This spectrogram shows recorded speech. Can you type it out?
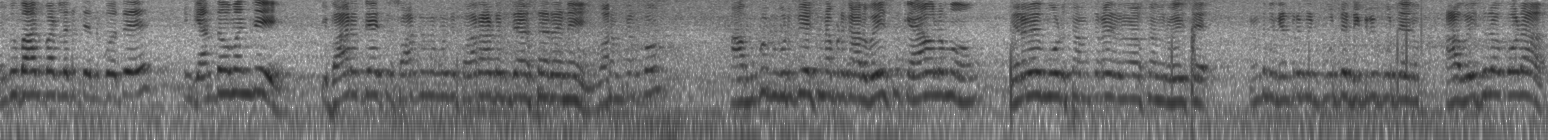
ఎందుకు బాధపడలేదు? చనిపోతే ఇంకెంతోమంది ఈ భారతదేశ స్వాతంత్రం గురించి పోరాటం చేస్తారని సంకల్పం. ఆ ముగ్గురికి గుర్తు చేసినప్పుడు వాళ్ళ వయసు కేవలము ఇరవై మూడు సంవత్సరాలు ఇరవై నాలుగు సంవత్సరాల వయసే. అంటే మీకు ఇంటర్మీడియట్ పూర్తి డిగ్రీ పూర్తయ్యారు ఆ వయసులో కూడా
